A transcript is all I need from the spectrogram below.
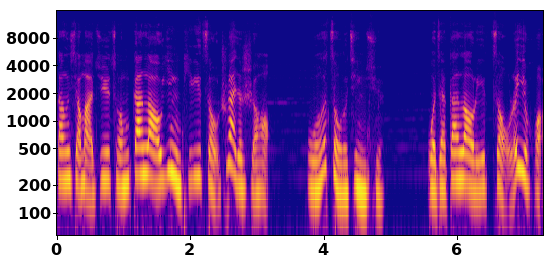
当小马驹从干酪硬皮里走出来的时候，我走了进去。我在干酪里走了一会儿，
